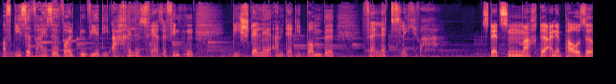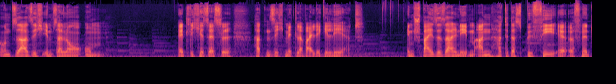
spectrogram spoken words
Auf diese Weise wollten wir die Achillesferse finden, die Stelle, an der die Bombe verletzlich war. Stetson machte eine Pause und sah sich im Salon um. Etliche Sessel hatten sich mittlerweile geleert. Im Speisesaal nebenan hatte das Buffet eröffnet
